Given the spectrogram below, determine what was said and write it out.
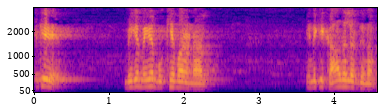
இன்னைக்கு மிக மிக முக்கியமான நாள். இன்னைக்கு காதலர் தினம்.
